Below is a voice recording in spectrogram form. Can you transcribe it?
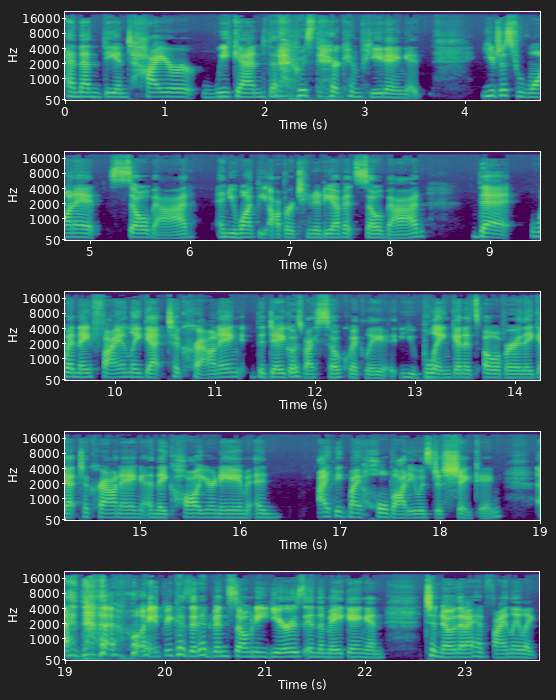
And then the entire weekend that I was there competing, it, you just want it so bad and you want the opportunity of it so bad that when they finally get to crowning, the day goes by so quickly. You blink and it's over. They get to crowning and they call your name and I think my whole body was just shaking at that point because it had been so many years in the making. And to know that I had finally like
